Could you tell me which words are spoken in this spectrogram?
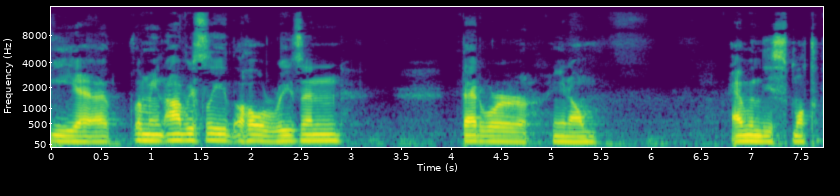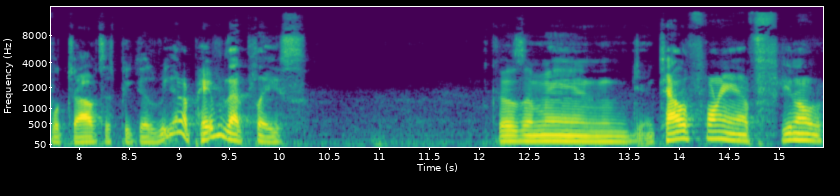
yeah, I mean, obviously, the whole reason that we're, you know, having these multiple jobs is because we gotta pay for that place. Because, I mean, California, you know,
